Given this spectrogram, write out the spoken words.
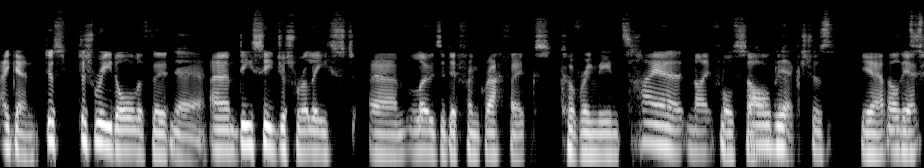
Again, just just read all of the. Yeah, yeah. Um, DC just released um, loads of different graphics covering the entire Knightfall saga. all the extras, yeah, all, all the, the extras.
